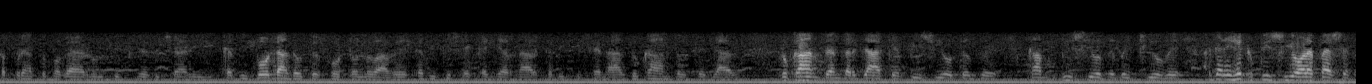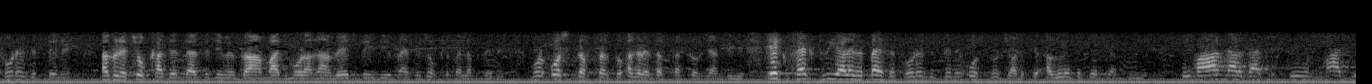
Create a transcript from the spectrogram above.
کپڑے تو بغیر رول دکھے بچاری کدی بورڈا دے فوٹو لواوے، کدی کسے کنجر نال، کدی کسے نال دکان دے جاوے دکان دے اندر جا کے پی سی او تے کم پی سی او تے بیٹھی ہوے اگر ایک پی سی او والے پیسے تھوڑے دیتے نے، اگلے چوکھا دینا ہے جی گاں مجھ موڑا گاں ویچ دے دی پیسے چوکھے پہ لگتے ہیں ہوں اس دفتر تو اگلے دفتر تر جاتی ہے۔ ایک فیکٹری والے نے پیسے تھوڑے دیتے ہیں اس کو چڑھ کے اگلے تو تر جاتی ہے۔ ایمان نال دس مجھ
